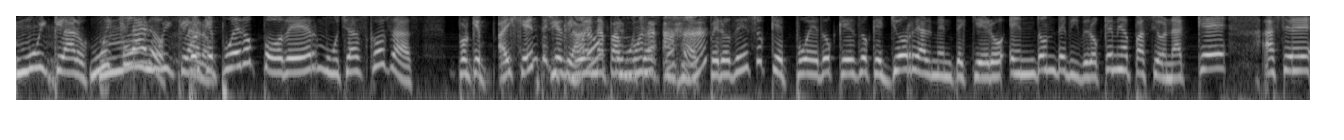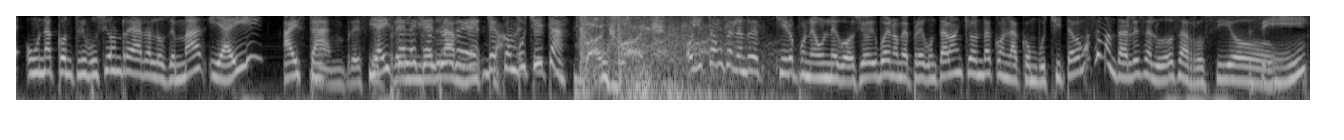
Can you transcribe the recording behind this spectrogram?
muy claro. Muy, claro, Muy claro. Porque puedo poder muchas cosas. Porque hay gente Sí, que es claro, buena para buena, muchas cosas. ajá. Pero de eso que puedo, qué es lo que yo realmente quiero, en dónde vibro, qué me apasiona, qué hace una contribución real a los demás. Y ahí, Ahí está. Hombre, y ahí está el ejemplo de, de kombuchita. Bang Bang. hoy estamos hablando de quiero poner un negocio. Y bueno, me preguntaban qué onda con la kombuchita. Vamos a mandarle saludos a Rocío. Sí.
